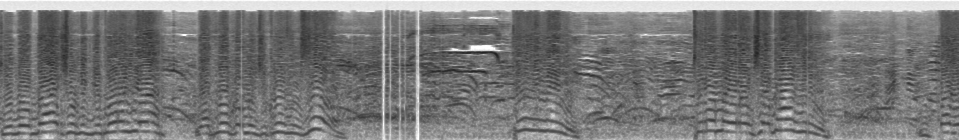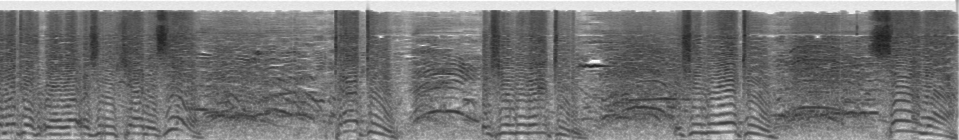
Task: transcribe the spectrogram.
Kibobacho kikimoja na tuko mchukuzi, sio? Pili, tume ya uchaguzi mpaka watu wa- wa- wa- washirikiane, sio? Tatu, ushindi wetu, ushindi wetu sana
